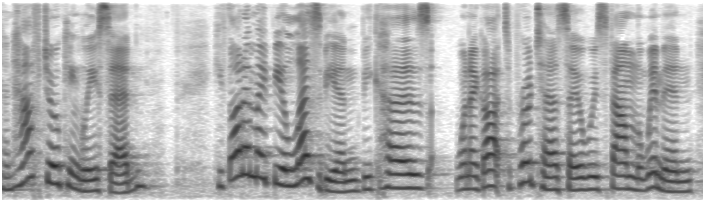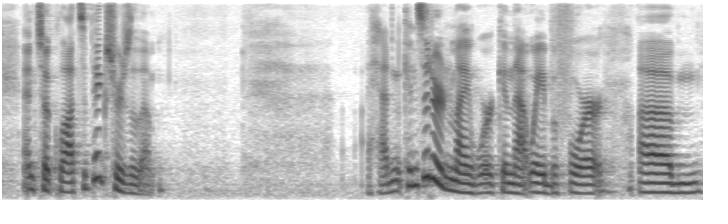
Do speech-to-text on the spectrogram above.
and half jokingly said, he thought I might be a lesbian because when I got to protests, I always found the women and took lots of pictures of them. I hadn't considered my work in that way before. Um,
